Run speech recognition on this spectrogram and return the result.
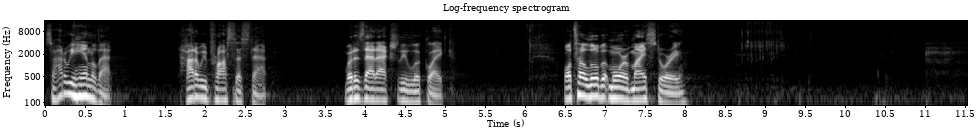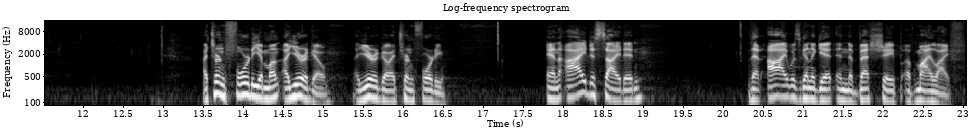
So, how do we handle that? How do we process that? What does that actually look like? Well, I'll tell a little bit more of my story. I turned 40 a month a year ago. A year ago I turned 40. And I decided that I was going to get in the best shape of my life.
